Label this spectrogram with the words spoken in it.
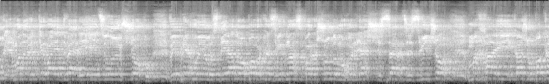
до неї вона відкриває двері, я її цілую в щоку. Випрягую з дев'ятого поверха з вікна з парашутом, горяще серце, свічок, махаю і кажу, поки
